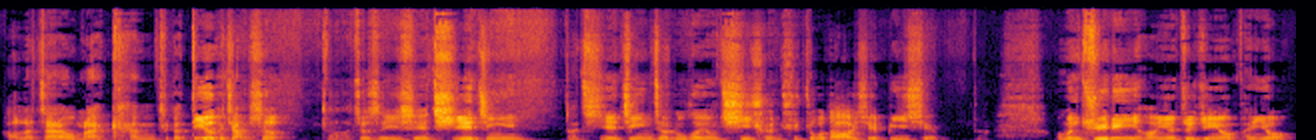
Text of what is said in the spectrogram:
好了，再来我们来看这个第二个角色啊，就是一些企业经营啊，企业经营者如何用期权去做到一些避险。我们举例哈，因为最近有朋友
